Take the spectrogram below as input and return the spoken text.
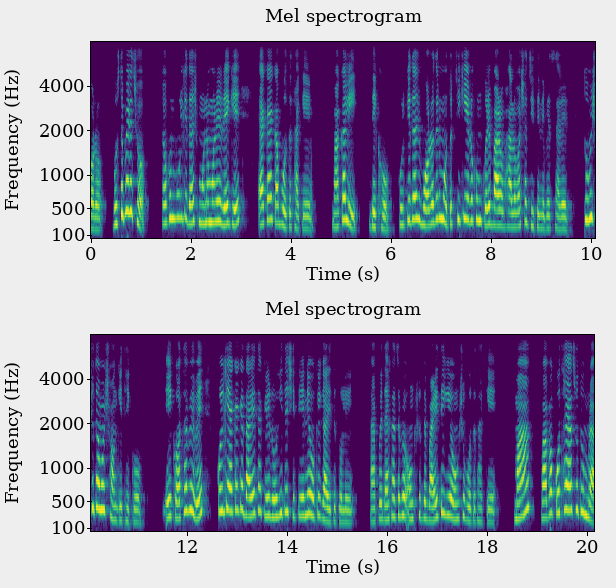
করো। বুঝতে পেরেছ? তখন ফুলকি দাস মনে মনে রেগে একা একা বলতে থাকে, মা কালী দেখো, ফুলকি দাস বড়দের মতো ঠিকই এরকম করে বারো, ভালোবাসা জিতে নেবে স্যারের। তুমি শুধু আমার সঙ্গে থেকো। এই কথা ভেবে ফুলকি একা একা দাঁড়িয়ে থাকলে রোহিত এসে টেনে ওকে গাড়িতে তোলে। তারপরে দেখা যাবে অংশুদের বাড়িতে গিয়ে অংশু বলতে থাকে, মা, বাবা কোথায় আছো তোমরা?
